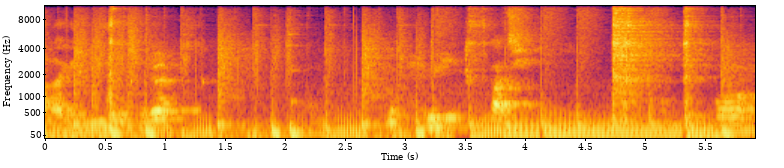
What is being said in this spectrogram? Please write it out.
바닥에 있는 물체를 높이 위까지 어,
